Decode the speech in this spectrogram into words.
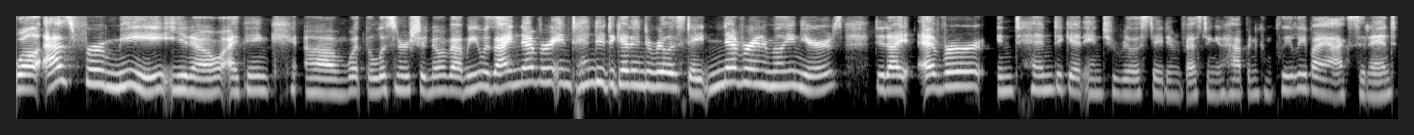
Well, as for me, you know, I think um, what the listeners should know about me was I never intended to get into real estate. Never in a million years did I ever intend to get into real estate investing. It happened completely by accident.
